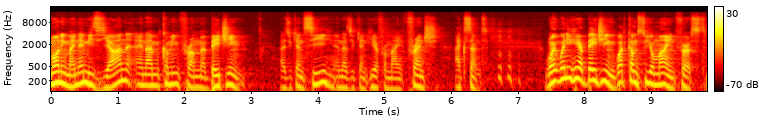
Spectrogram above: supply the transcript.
morning. My name is Yann, and I'm coming from uh, Beijing, as you can see, and as you can hear from my French accent. when, when you hear Beijing, what comes to your mind first?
